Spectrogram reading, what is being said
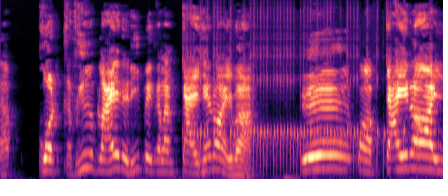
บ กดกระทืบไลค์เดี๋ยวนี้เป็นกำลังใจให้หน่อยว่ะเออปลอบใจหน่อย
